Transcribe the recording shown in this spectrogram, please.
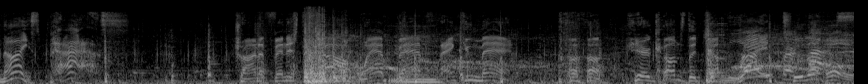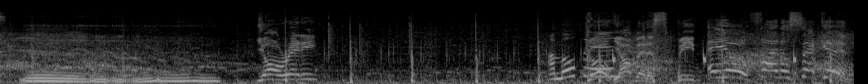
Nice pass. Trying to finish the job. Wham, bam, thank you, man. Here comes the jump right to the hole. Y'all ready? I'm open. Go. Y'all better speed. Ayo, final seconds.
